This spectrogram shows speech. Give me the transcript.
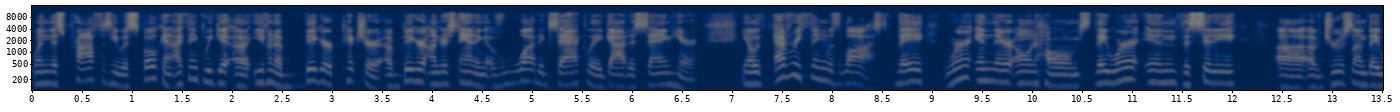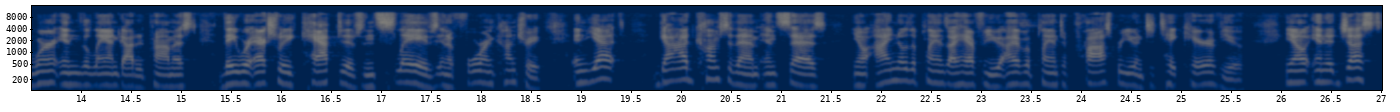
when this prophecy was spoken, I think we get a, even a bigger picture, a bigger understanding of what exactly God is saying here. You know, everything was lost. They weren't in their own homes. They weren't in the city uh, of Jerusalem. They weren't in the land God had promised. They were actually captives and slaves in a foreign country. And yet, God comes to them and says, You know, I know the plans I have for you. I have a plan to prosper you and to take care of you. You know, and it just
